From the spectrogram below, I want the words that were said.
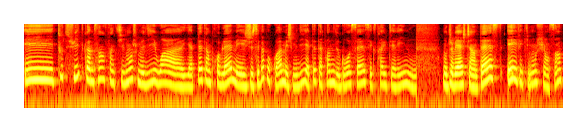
Et tout de suite, comme ça, instinctivement, je me dis, waouh, il y a peut-être un problème, et je sais pas pourquoi, mais je me dis, il y a peut-être un problème de grossesse extra-utérine. ou- Donc, je vais acheter un test, et effectivement, je suis enceinte.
